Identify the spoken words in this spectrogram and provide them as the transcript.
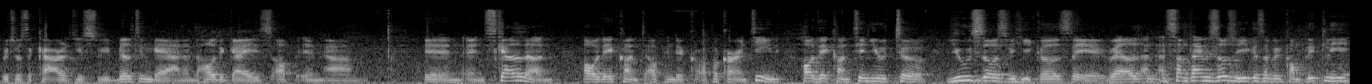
which was a car that used to be built in Guyana, and how the guys up in um, in in Skeldon how they up in the upper Corentyne, how they continue to use those vehicles. They well, and, and sometimes those vehicles have been completely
